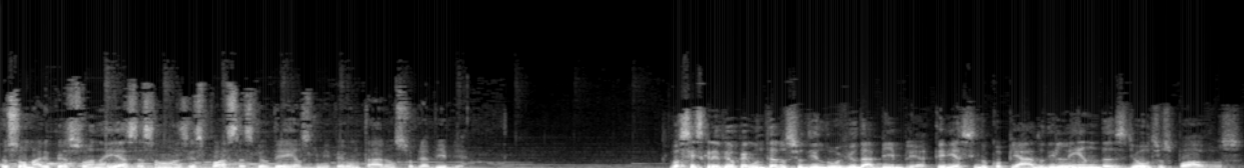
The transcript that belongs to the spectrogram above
Eu sou Mário Persona e essas são as respostas que eu dei aos que me perguntaram sobre a Bíblia. Você escreveu perguntando se o dilúvio da Bíblia teria sido copiado de lendas de outros povos.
